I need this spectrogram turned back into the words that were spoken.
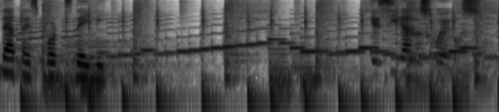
Data Sports Daily. Que sigan los juegos.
